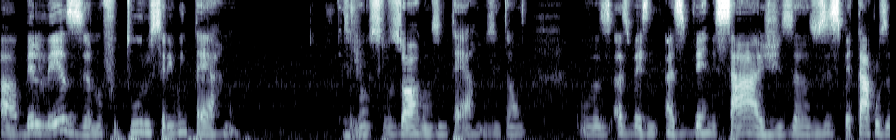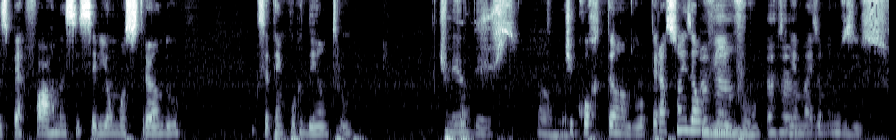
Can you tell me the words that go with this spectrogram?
a beleza no futuro seria o interno seriam os, os órgãos internos. Então, os- as, as vernissagens, as- os espetáculos, as performances seriam mostrando o que você tem por dentro. Tipo, Meu Deus. Ah, te cortando. Operações ao Uhum, vivo. uhum. Seria mais ou menos isso.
